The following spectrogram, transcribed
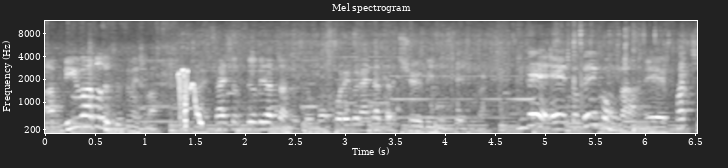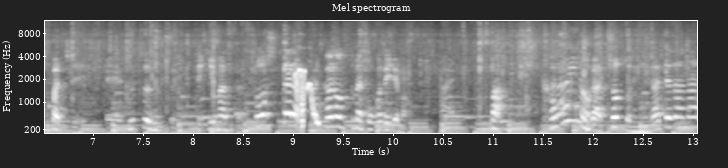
あ理由は後で説明します、はい、最初強火だったんですけどもうこれぐらいになったら中火にしていきます。で、えーと、ベーコンが、えー、パチパチ、えー、ふつふついってきます。そしたら鷹の爪ここで入れます、はい、まあ辛いのがちょっと苦手だな、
